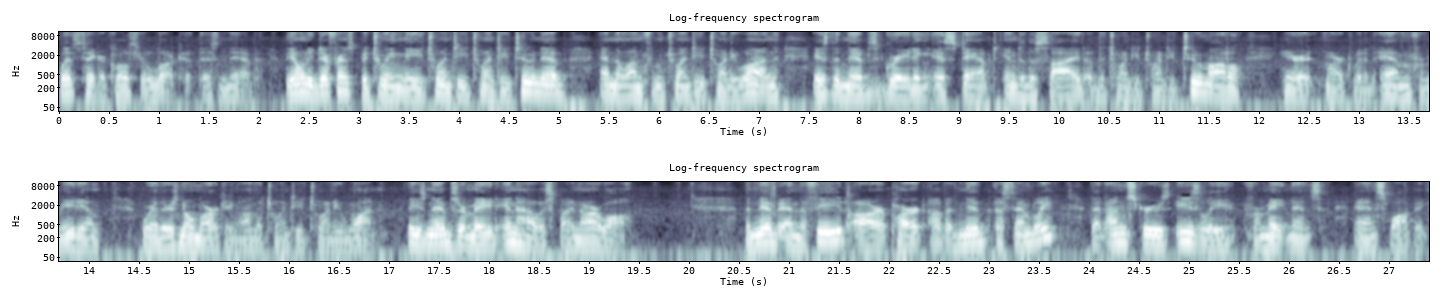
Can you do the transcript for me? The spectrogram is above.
Let's take a closer look at this nib. The only difference between the 2022 nib and the one from 2021 is the nib's grading is stamped into the side of the 2022 model. Here it marked with an M for medium, where there's no marking on the 2021. These nibs are made in-house by Narwhal. The nib and the feed are part of a nib assembly that unscrews easily for maintenance and swapping.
